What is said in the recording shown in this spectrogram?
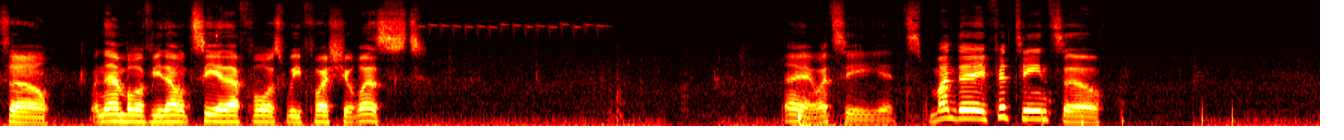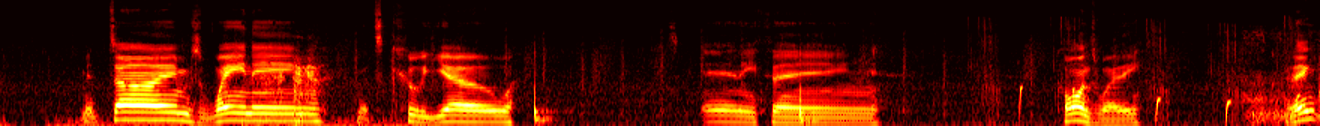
So, remember if you don't see it first, refresh your list. Okay, let's see. It's Monday 15th, so mid times waning. Let's coolio. Anything. Corn's ready. I think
